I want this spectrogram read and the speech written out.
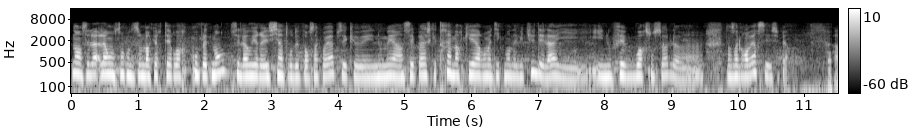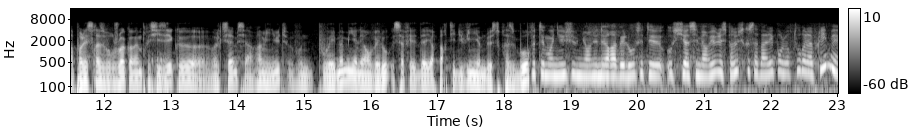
Non, c'est là, là on sent qu'on est sur le marqueur terroir complètement. C'est là où il réussit un tour de force incroyable, c'est qu'il nous met un cépage qui est très marqué aromatiquement d'habitude, et là il, nous fait boire son sol euh, dans un grand verre, c'est super. Alors pour les Strasbourgeois, quand même préciser que euh, Volksheim c'est à 20 minutes. Vous pouvez même y aller en vélo. Ça fait d'ailleurs partie du vignoble de Strasbourg. Je peux témoigner, je suis venu en une heure à vélo. C'était aussi assez merveilleux. J'espère juste que ça va aller pour le retour et la pluie, mais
